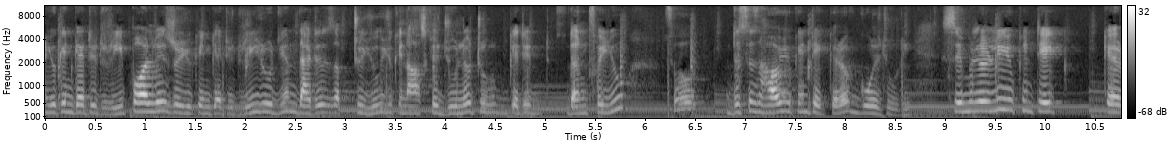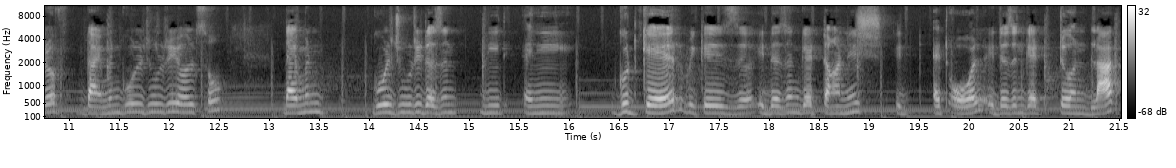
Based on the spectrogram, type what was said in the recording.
you can get it repolished or you can get it re-rhodium. That is up to you. You can ask your jeweler to get it done for you. So this is how you can take care of gold jewelry. Similarly you can take care of diamond gold jewelry also diamond gold jewelry doesn't need any good care because uh, it doesn't get tarnished at all. It doesn't get turned black.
